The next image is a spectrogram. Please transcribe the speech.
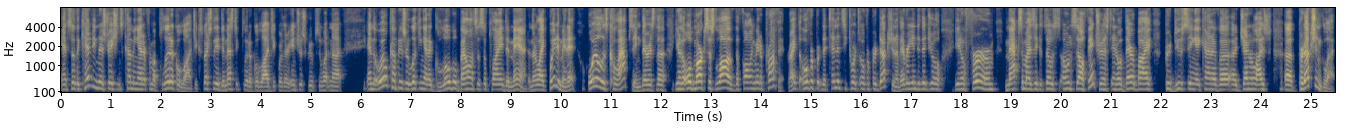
And so the Kennedy administration is coming at it from a political logic, especially a domestic political logic where there are interest groups and whatnot. And the oil companies are looking at a global balance of supply and demand. And they're like, wait a minute, oil is collapsing. There is the, you know, the old Marxist law of the falling rate of profit, right? The over the tendency towards overproduction of every individual, you know, firm maximizing its own self-interest and thereby producing a kind of a, a generalized uh, production glut.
